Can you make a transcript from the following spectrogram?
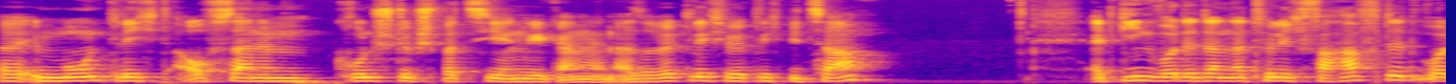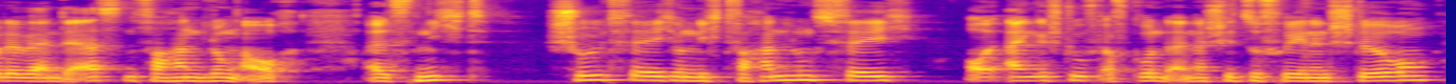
äh, im Mondlicht auf seinem Grundstück spazieren gegangen. Also wirklich, wirklich bizarr. Ed Gein wurde dann natürlich verhaftet, wurde während der ersten Verhandlung auch als nicht schuldfähig und nicht verhandlungsfähig eingestuft aufgrund einer schizophrenen Störung.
